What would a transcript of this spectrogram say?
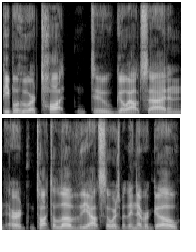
people who are taught to go outside and are taught to love the outdoors but they never go,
